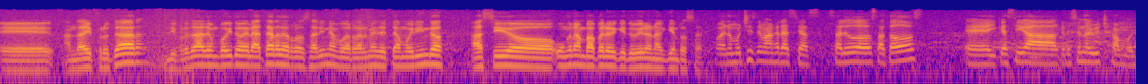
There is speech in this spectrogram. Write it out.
Eh, anda a disfrutar, disfrutar de un poquito de la tarde Rosarina porque realmente está muy lindo. Ha sido un gran papel el que tuvieron aquí en Rosario. Bueno, muchísimas gracias. Saludos a todos eh, y que siga creciendo el Beach Handball.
